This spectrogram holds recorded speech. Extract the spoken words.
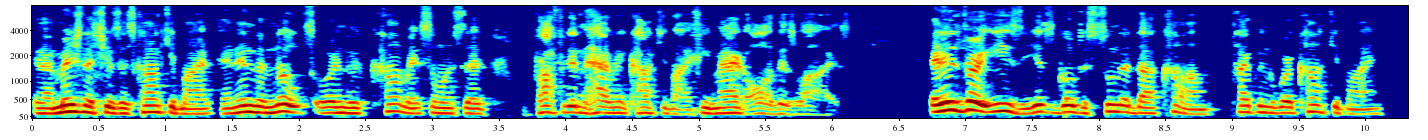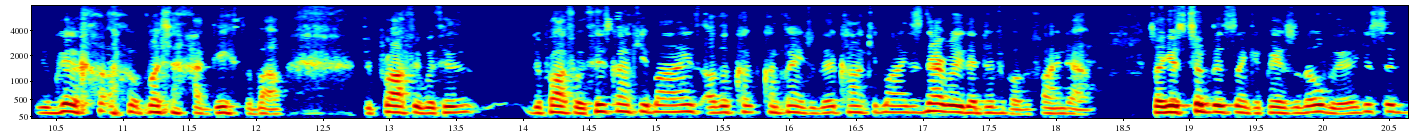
and I mentioned that she was his concubine, and in the notes or in the comments, someone said the prophet didn't have any concubines; he married all of his wives. And it's very easy. Just go to sunnah.com, type in the word concubine, you get a, bunch of hadiths about the prophet with his the prophet with his concubines, other co- companions with their concubines. It's not really that difficult to find out. So I just took this link and pasted it over there. I just said,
